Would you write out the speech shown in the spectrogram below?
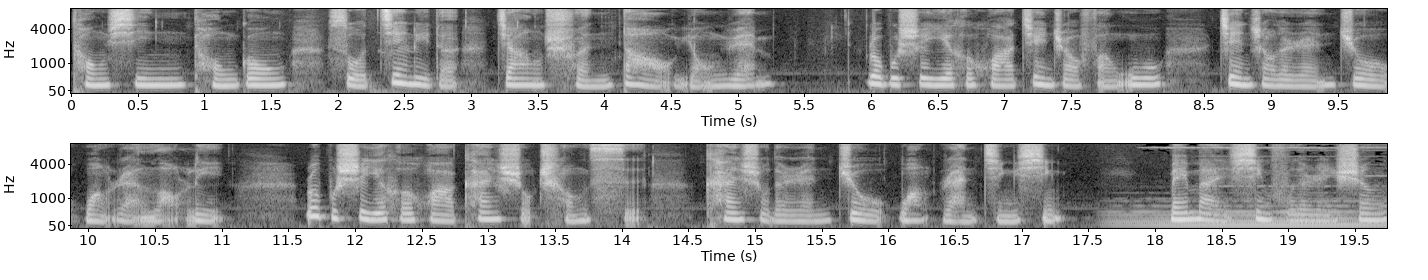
同心同工所建立的将存到永远。若不是耶和华建造房屋，建造的人就枉然劳力；若不是耶和华看守城死，看守的人就枉然警醒。美满幸福的人生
